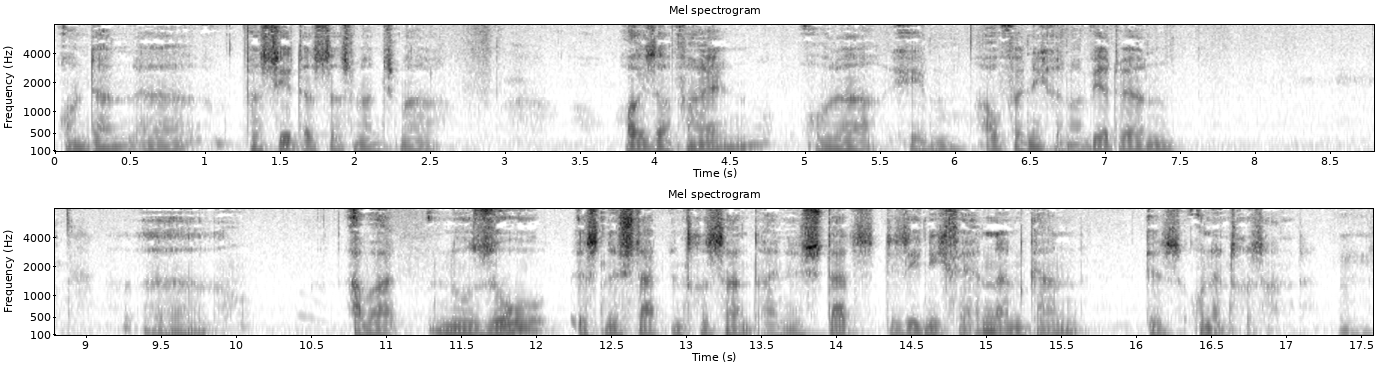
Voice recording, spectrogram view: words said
Und dann äh, passiert das, dass manchmal Häuser fallen oder eben aufwendig renoviert werden äh, aber nur so ist eine Stadt interessant. Eine Stadt, die sich nicht verändern kann, ist uninteressant. Mhm.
